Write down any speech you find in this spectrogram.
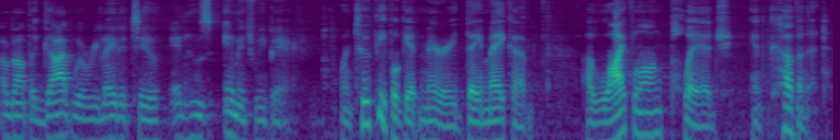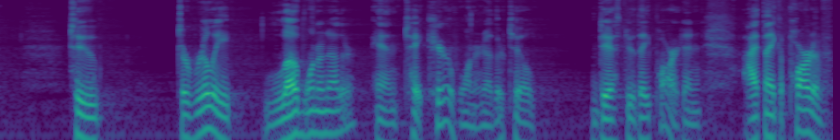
about the God we're related to and whose image we bear. When two people get married, they make a, a lifelong pledge and covenant to, to really love one another and take care of one another till death do they part. And I think a part of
